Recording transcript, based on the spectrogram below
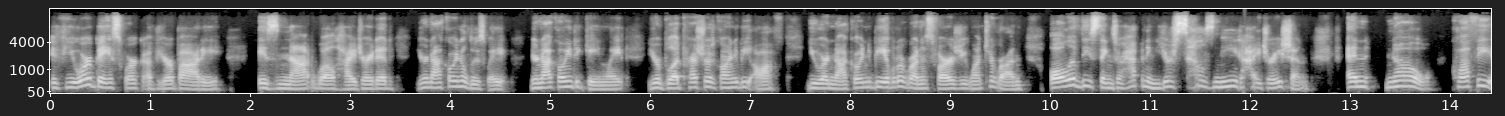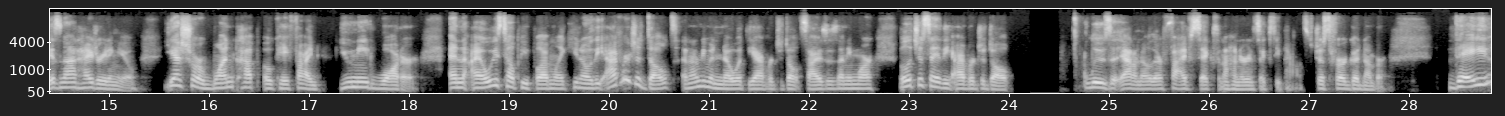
if your base work of your body is not well hydrated, you're not going to lose weight. You're not going to gain weight. Your blood pressure is going to be off. You are not going to be able to run as far as you want to run. All of these things are happening. Your cells need hydration. And no, coffee is not hydrating you. Yeah, sure. One cup. Okay, fine. You need water. And I always tell people, I'm like, you know, the average adult, and I don't even know what the average adult size is anymore, but let's just say the average adult lose it. I don't know, they're five, six, and 160 pounds, just for a good number. They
